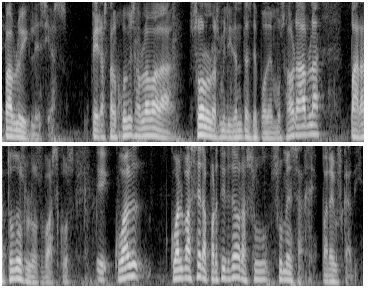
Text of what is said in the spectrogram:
Pablo Iglesias. Pero hasta el jueves hablaba solo los militantes de Podemos. Ahora habla para todos los vascos. ¿cuál, ¿Cuál va a ser a partir de ahora su, su mensaje para Euskadi?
